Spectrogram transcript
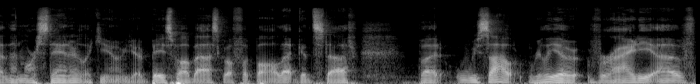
and then more standard, like, you know, you got baseball, basketball, football, all that good stuff. But we saw really a variety of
